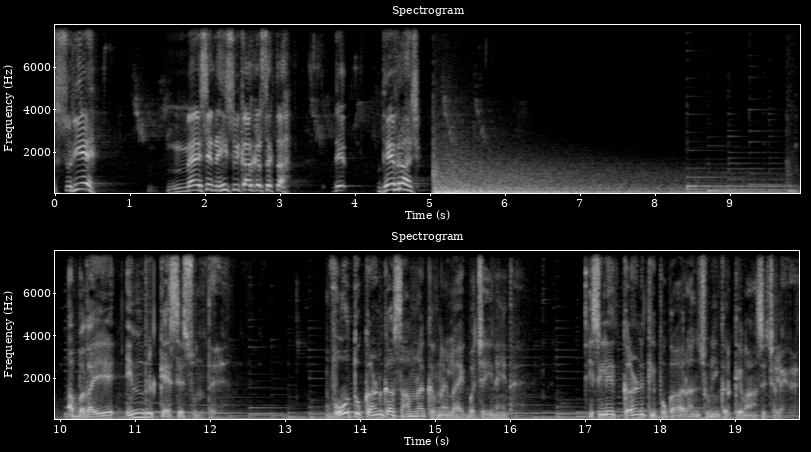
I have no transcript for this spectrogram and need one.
सुनिए। मैं इसे नहीं स्वीकार कर सकता। देव देवराज! अब बताइए, इंद्र कैसे सुनते वो तो कर्ण का सामना करने लायक बचे ही नहीं थे। इसीलिए कर्ण की पुकार अनसुनी करके वहाँ से चले गए।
